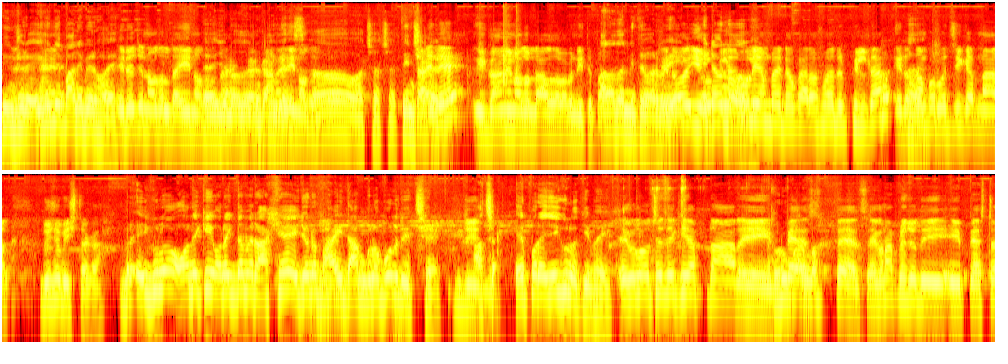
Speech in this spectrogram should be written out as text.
তিনশো টাকা এখান থেকে পানি বের হয়। এটা হচ্ছে নজলটা এই নজলটা গানের এই আছে। নজলটা ও আচ্ছা আচ্ছা তিনশো চাইলে এই গানের নজলটা আলাদাভাবে নিতে পারে আলাদা নিতে পারবে। এটা এটাও ফিল্টার বলি আমরা এটা কারও ফিল্টার এটার দাম পড়বে হচ্ছে কি আপনার দুইশো বিশ টাকা। মানে এইগুলো অনেকেই অনেক দামে রাখে এই জন্য ভাই দামগুলো বলে দিচ্ছে। আচ্ছা এরপরে এইগুলো কি ভাই? এগুলো হচ্ছে যে কি আপনার এই মা- প্যাচ এখন আপনি যদি এই প্যাচটা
